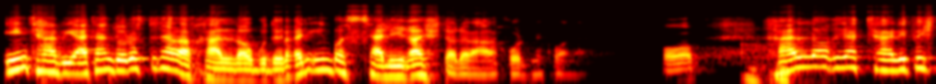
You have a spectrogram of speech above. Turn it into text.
این طبیعتا درست طرف خلاق بوده ولی این با سلیقش داره برخورد می‌کنه. خب؟ خلاقیت تعریفش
